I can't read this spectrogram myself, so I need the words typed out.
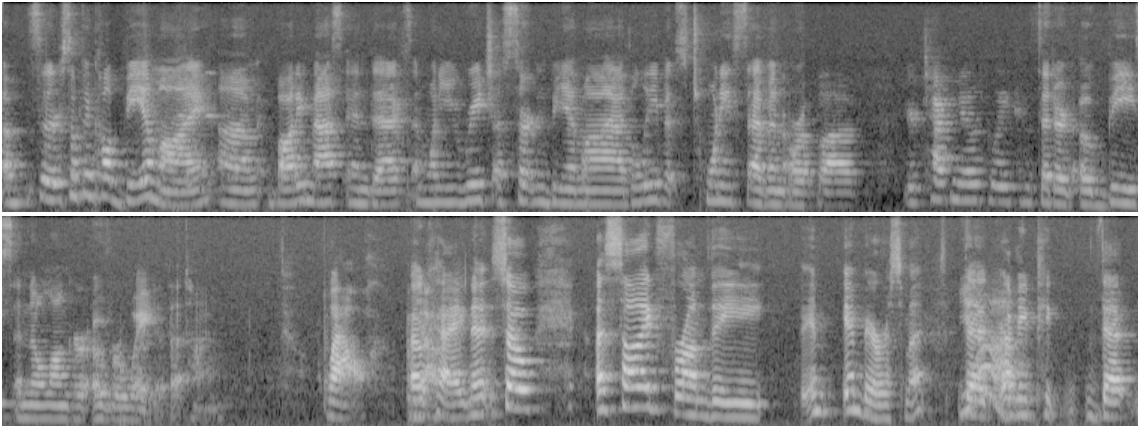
um, so there's something called BMI, um, body mass index, and when you reach a certain BMI, I believe it's 27 or above, you're technically considered obese and no longer overweight at that time. Wow. Yeah. Okay. Now, so, aside from the em- embarrassment that Yeah. I mean pe- that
